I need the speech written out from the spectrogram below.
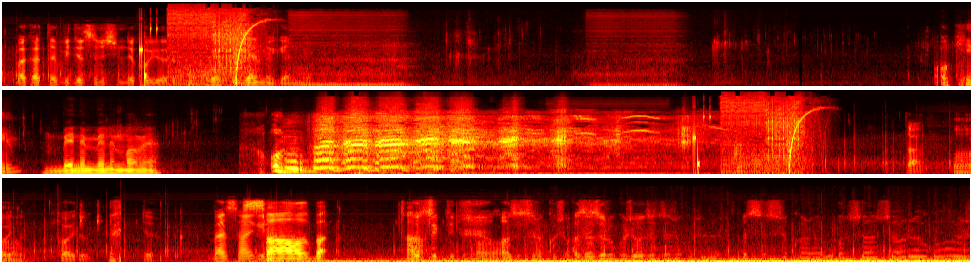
Bak hatta videosunu şimdi koyuyorum. gelmiyor gelmiyor. O kim? Benim benim mami. Tamam Oo. koydum koydum. Ben sağa Sağ ol ba... Tamam. siktir. sol al. Asansöre koş. Asansöre koş. Asansöre koş. Asansöre koş. Asansöre koş.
